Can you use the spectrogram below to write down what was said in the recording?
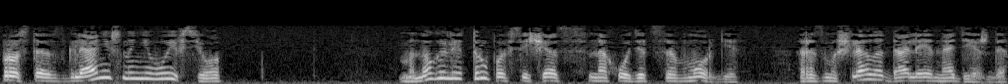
«Просто взглянешь на него и все, много ли трупов сейчас находится в морге? Размышляла далее Надежда.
